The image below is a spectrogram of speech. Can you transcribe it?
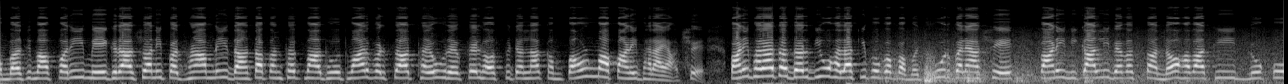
અંબાજીમાં ફરી મેઘરાજાની પધરામણી દાંતા પંથકમાં ધોધમાર વરસાદ થયો રેફરેલ હોસ્પિટલના કમ્પાઉન્ડમાં પાણી ભરાયા છે. પાણી ભરાતા દર્દીઓ હલાકી ભોગવવા મજબૂર બન્યા છે. પાણી નિકાલની વ્યવસ્થા ન હોવાથી લોકો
